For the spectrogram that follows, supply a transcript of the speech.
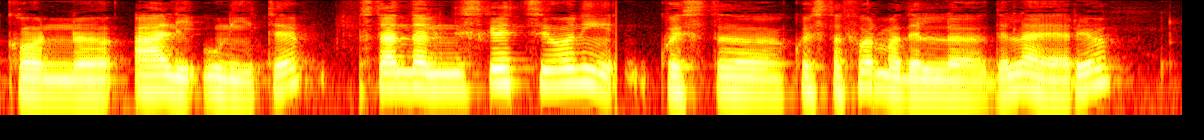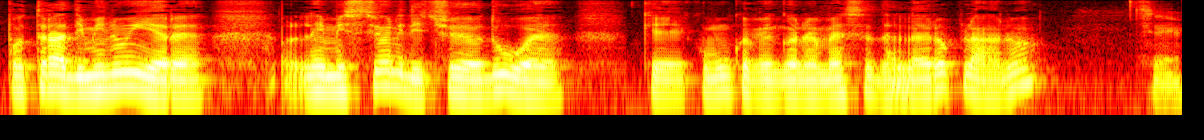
con eh, ali unite. Stando alle indiscrezioni, questa, questa forma del- dell'aereo potrà diminuire le emissioni di CO2 che comunque vengono emesse dall'aeroplano Sì.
